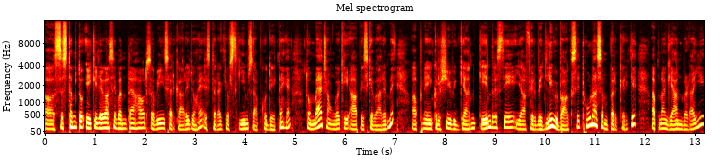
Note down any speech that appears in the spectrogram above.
सिस्टम तो एक ही जगह से बनता है और सभी सरकारें जो हैं इस तरह के स्कीम्स आपको देते हैं। तो मैं चाहूँगा कि आप इसके बारे में अपने कृषि विज्ञान केंद्र से या फिर बिजली विभाग से थोड़ा संपर्क करके अपना ज्ञान बढ़ाइए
